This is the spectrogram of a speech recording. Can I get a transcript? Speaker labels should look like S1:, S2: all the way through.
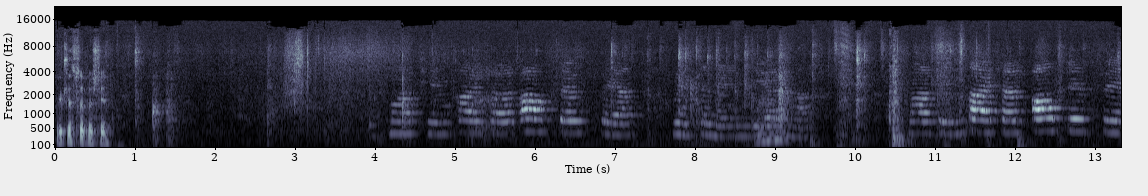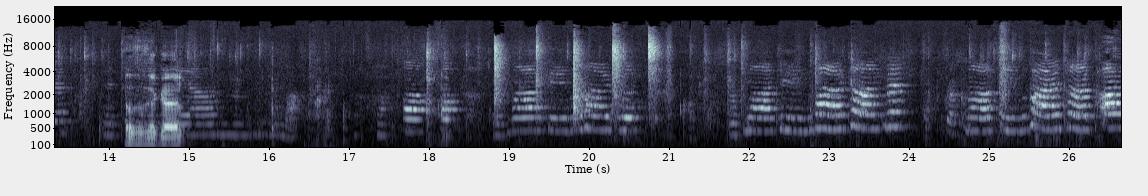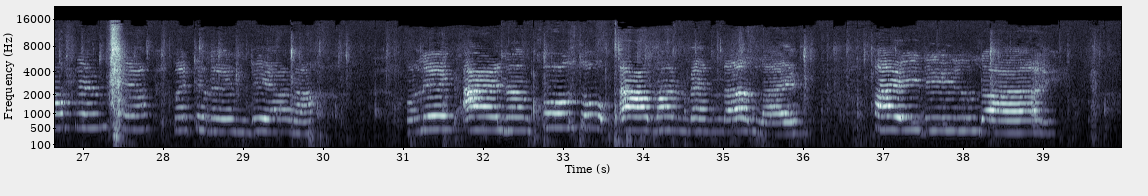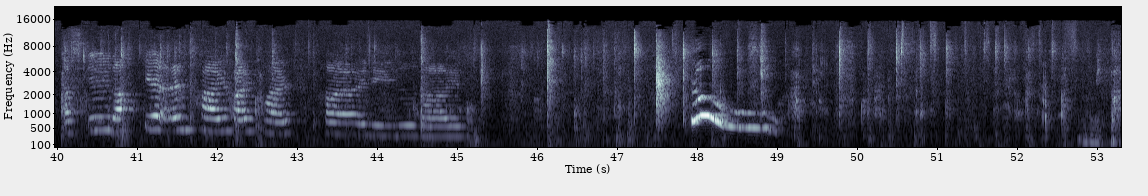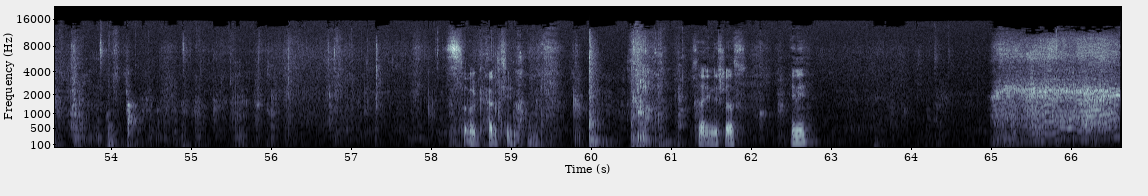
S1: Niklas, bleib mal stehen. Das ist ja geil. So geil, Tina. Ist ja ähnlich was. Ähnlich?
